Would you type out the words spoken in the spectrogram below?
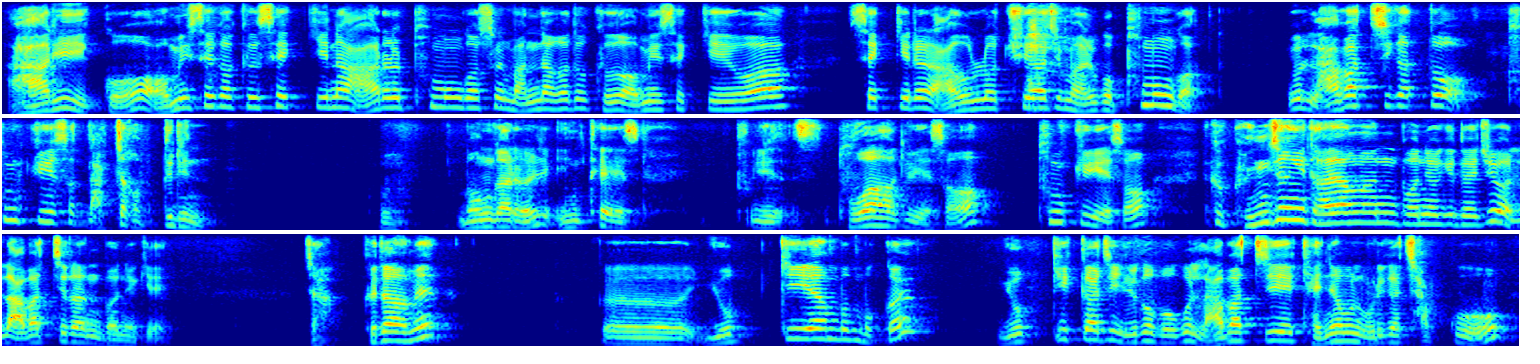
알이 있고 어미새가 그 새끼나 알을 품은 것을 만나가도 그 어미 새끼와 새끼를 아울러 취하지 말고 품은 것. 이 라바찌가 또 위해서 납작 엎드린 음, 뭔가를 잉태해서 부화하기 위해서 위해서 그 굉장히 다양한 번역이 되죠. 라바찌라는 번역이. 자, 그 다음에 그 욥기에 한번 볼까요? 욥기까지 읽어보고 라바찌의 개념을 우리가 잡고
